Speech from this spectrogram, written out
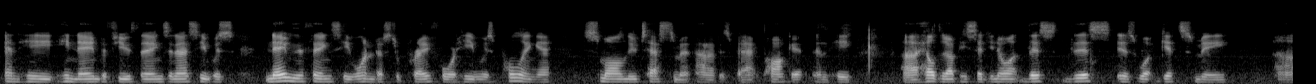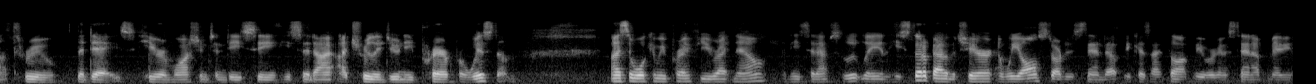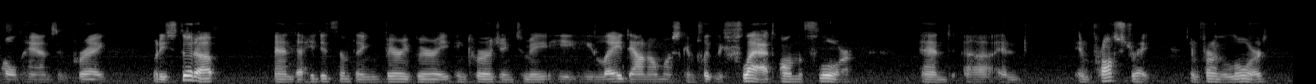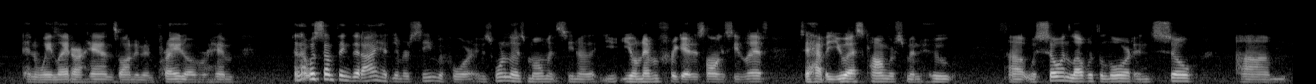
And he, he named a few things. And as he was naming the things he wanted us to pray for, he was pulling a small New Testament out of his back pocket and he uh, held it up. He said, "You know what? This this is what gets me uh, through the days here in Washington D.C." He said, I, "I truly do need prayer for wisdom." I said, "Well, can we pray for you right now?" And he said, Absolutely. And he stood up out of the chair, and we all started to stand up because I thought we were going to stand up, maybe hold hands and pray. But he stood up and uh, he did something very, very encouraging to me. He, he laid down almost completely flat on the floor and, uh, and, and prostrate in front of the Lord. And we laid our hands on him and prayed over him. And that was something that I had never seen before. It was one of those moments, you know, that you, you'll never forget as long as you live to have a U.S. congressman who uh, was so in love with the Lord and so um,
